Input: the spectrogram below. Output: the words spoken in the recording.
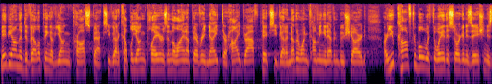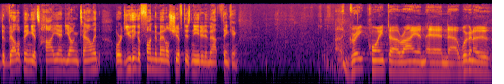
Maybe on the developing of young prospects. You've got a couple young players in the lineup every night. They're high draft picks. You've got another one coming in Evan Bouchard. Are you comfortable with the way this organization is developing its high end young talent, or do you think a fundamental shift is needed in that thinking? Uh, great point, uh, Ryan. And uh, we're going to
